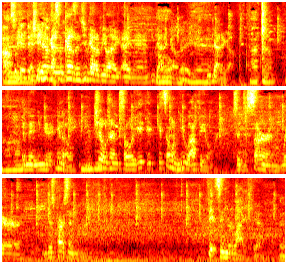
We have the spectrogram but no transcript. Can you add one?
I also think And that then you you have got to. some cousins. You gotta be like, hey, man, you gotta Oh, go. Right. Yeah. You gotta go. Got them. Uh-huh. And then you get, you know, your children. So it, it, it's on you, I feel, to discern where this person fits in your life. Yeah, yeah.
